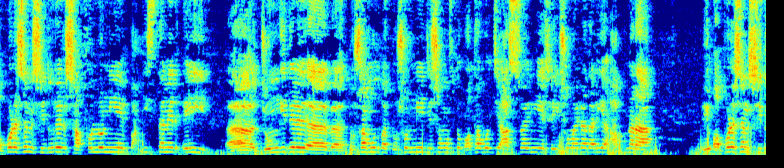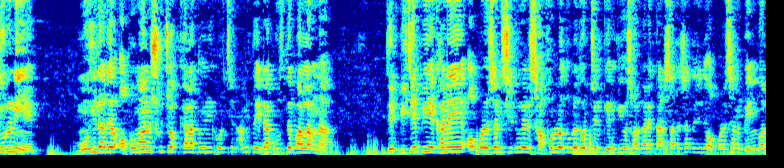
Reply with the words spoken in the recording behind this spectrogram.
অপারেশন সিঁদুরের সাফল্য নিয়ে পাকিস্তানের এই জঙ্গিদের তোষামুদ বা তোষণ নিয়ে যে সমস্ত কথা বলছে, আশ্রয় নিয়ে সেই সময়টা দাঁড়িয়ে আপনারা এই অপারেশন সিঁদুর নিয়ে মহিলাদের অপমানসূচক খেলা তৈরি করছেন। আমি তো এটা বুঝতে পারলাম না যে বিজেপি এখানে অপারেশন সিঁদুরের সাফল্য তুলে ধরছেন কেন্দ্রীয় সরকারে। তার সাথে সাথে যদি অপারেশন বেঙ্গল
